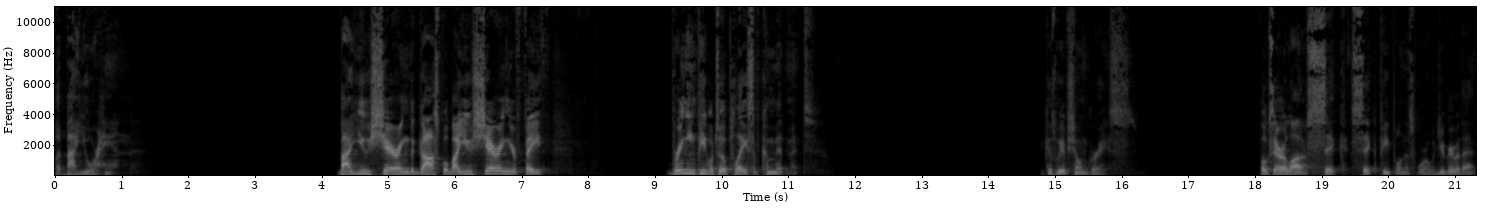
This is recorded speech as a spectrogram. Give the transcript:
but by your hand. By you sharing the gospel, by you sharing your faith, bringing people to a place of commitment. Because we have shown grace. Folks, there are a lot of sick, sick people in this world. Would you agree with that?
